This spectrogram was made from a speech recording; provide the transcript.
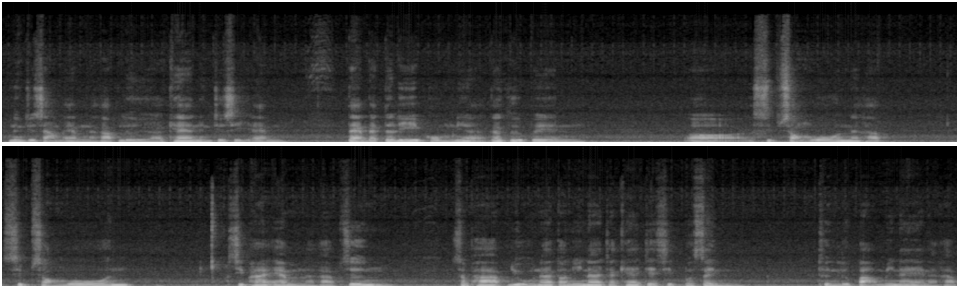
1.3 แอมป์นะครับ เหลือแค่ 1.4 แอมป์ แต่แบตเตอรี่ผมเนี่ยก็คือเป็น12 โวลต์นะครับ 12 โวลต์ 15 แอมป์นะครับ ซึ่งสภาพอยู่หน้าตอนนี้น่าจะแค่ 70%ถึงหรือเปล่าไม่แน่นะครับ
